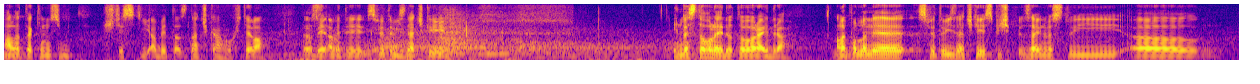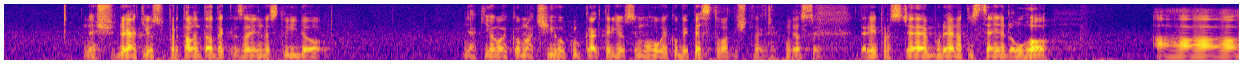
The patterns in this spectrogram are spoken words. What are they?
Hmm. ale taky musí mít štěstí, aby ta značka ho chtěla. Jasně. Aby, aby ty světové značky investovaly do toho ridera. Hmm. Ale podle mě světové značky spíš zainvestují uh, než do nějakého super talenta, tak zainvestují do nějakého jako mladšího kluka, kterýho si mohou jako vypěstovat, když to tak řeknu. Jasně. Který prostě bude na té scéně dlouho a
